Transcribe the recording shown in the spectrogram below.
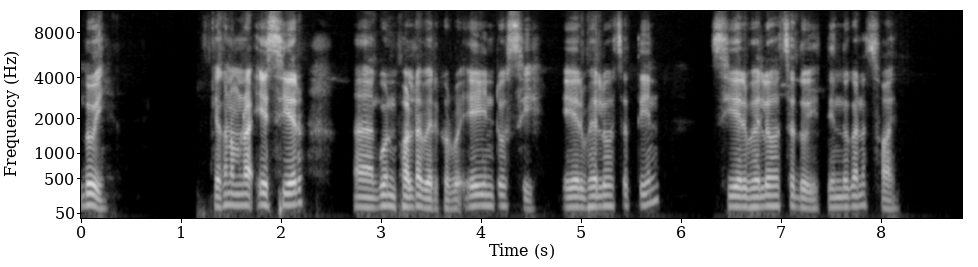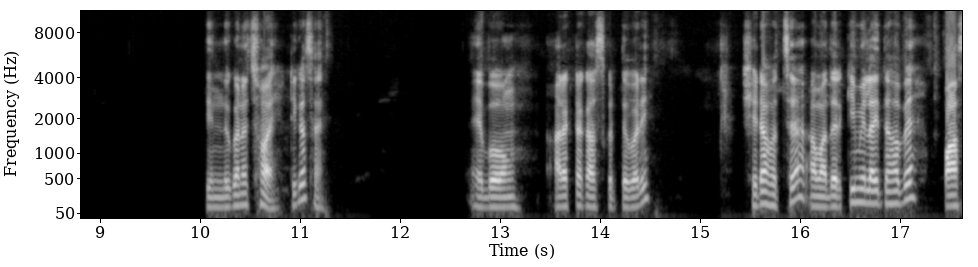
দুই। এখন আমরা এ সি এর গুণফলটা বের করব। এ ইন্টু সি এর ভ্যালু হচ্ছে তিন সি এর ভ্যালু হচ্ছে দুই। তিন দোকানে ছয়। তিন দোকানে ছয়, ঠিক আছে? এবং আরেকটা কাজ করতে পারি, সেটা হচ্ছে আমাদের কি মিলাইতে হবে? পাঁচ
